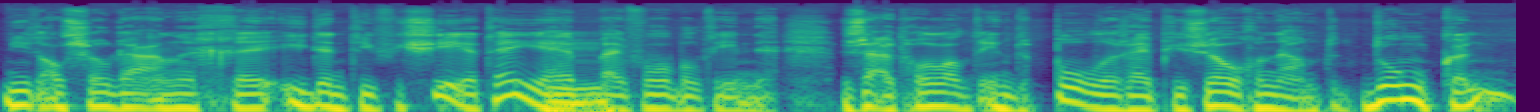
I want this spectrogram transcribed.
niet als zodanig uh, identificeert. Je hebt hmm. bijvoorbeeld in eh, Zuid-Holland in de polders heb je zogenaamde donken.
